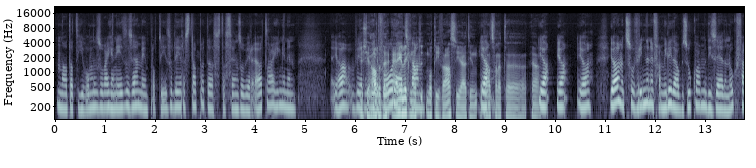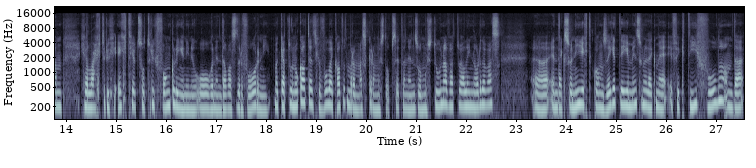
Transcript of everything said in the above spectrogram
nadat die wonden zo wat genezen zijn, met een prothese leren stappen, dat, dat zijn zo weer uitdagingen. En, ja, weer, dus je haalde er eigenlijk gaan. moti motivatie uit in, Ja. plaats van het... uh, ja. Ja, ja, ja. Ja, met zo vrienden en familie die op bezoek kwamen, die zeiden ook van, je lacht terug echt, je hebt zo terug fonkelingen in je ogen. En dat was ervoor niet. Maar ik had toen ook altijd het gevoel dat ik altijd maar een masker moest opzetten en zo moest doen of het wel in orde was. Uh, en dat ik zo niet echt kon zeggen tegen mensen hoe dat ik mij effectief voelde, omdat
